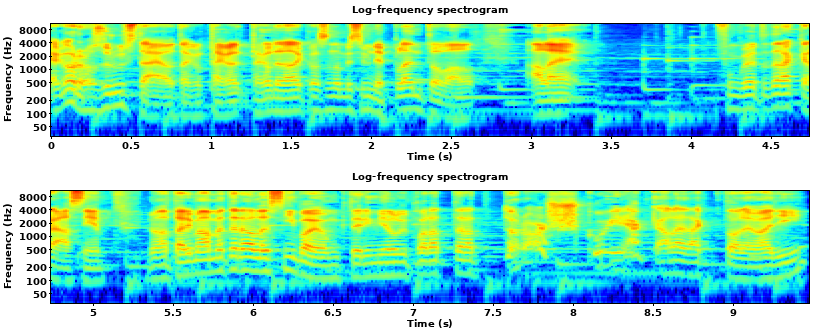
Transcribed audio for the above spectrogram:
jako rozrůstá, jo, tak, tak, takhle daleko jsem to myslím neplentoval, ale funguje to teda krásně. No a tady máme teda lesní biom, který měl vypadat teda trošku jinak, ale tak to nevadí.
